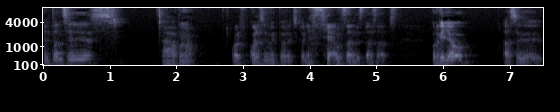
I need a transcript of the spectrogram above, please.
Entonces. Ah, bueno. ¿Cuál, ¿Cuál ha sido mi peor experiencia usando estas apps? Porque yo hace,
